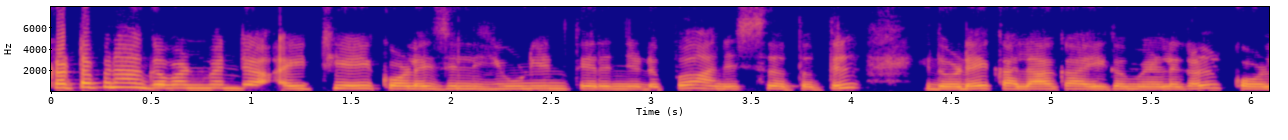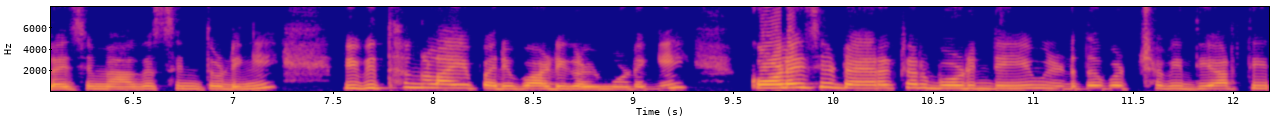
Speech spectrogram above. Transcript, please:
Kattappana government I T I കോളേജിൽ യൂണിയൻ തിരഞ്ഞെടുപ്പ് അനിശ്ചിതത്വത്തിൽ. ഇതോടെ കലാകായിക മേളകൾ കോളേജ് മാഗസിൻ തുടങ്ങി വിവിധങ്ങളായ പരിപാടികൾ മുടങ്ങി. കോളേജ് ഡയറക്ടർ ബോർഡിന്റെയും ഇടതുപക്ഷ വിദ്യാർത്ഥി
